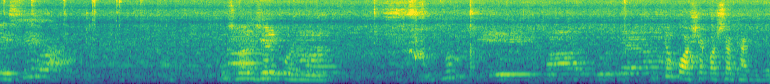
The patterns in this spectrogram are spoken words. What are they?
বেশি ঝোল ঝোল করব না। একটু কষা কষা থাকবে।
